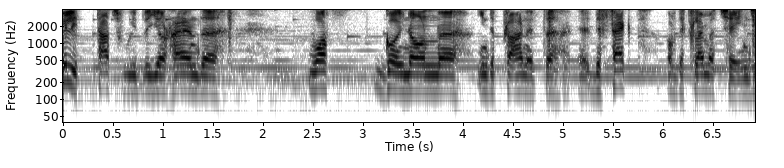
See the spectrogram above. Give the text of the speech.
really touch with your hand what's going on in the planet, the effect of the climate change.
